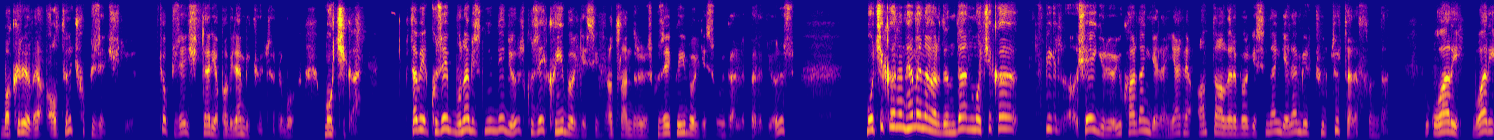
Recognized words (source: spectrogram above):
bakırı ve altını çok güzel işliyor. Çok güzel işler yapabilen bir kültür bu Mochika. Tabii kuzey buna biz ne diyoruz? Kuzey kıyı bölgesi adlandırıyoruz. Kuzey kıyı bölgesi uygarlıkları diyoruz. Mochika'nın hemen ardından Mochika bir şeye giriyor. Yukarıdan gelen yani Ant Dağları bölgesinden gelen bir kültür tarafından. Uari, Uari,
